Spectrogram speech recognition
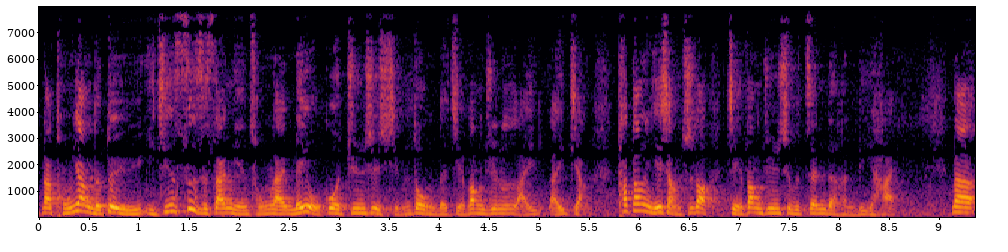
那同样的，对于已经四十三年从来没有过军事行动的解放军来来讲，他当然也想知道解放军是不是真的很厉害。那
